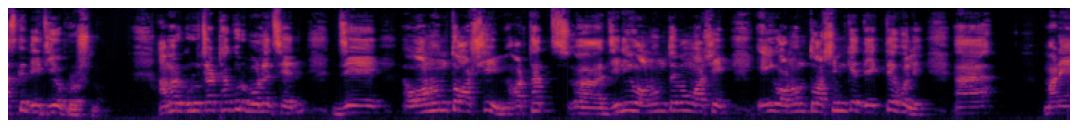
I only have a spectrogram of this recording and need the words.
আজকে দ্বিতীয় প্রশ্ন, আমার গুরুচার ঠাকুর বলেছেন যে অনন্ত অসীম, অর্থাৎ যিনি অনন্ত এবং অসীম, এই অনন্ত অসীমকে দেখতে হলে মানে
